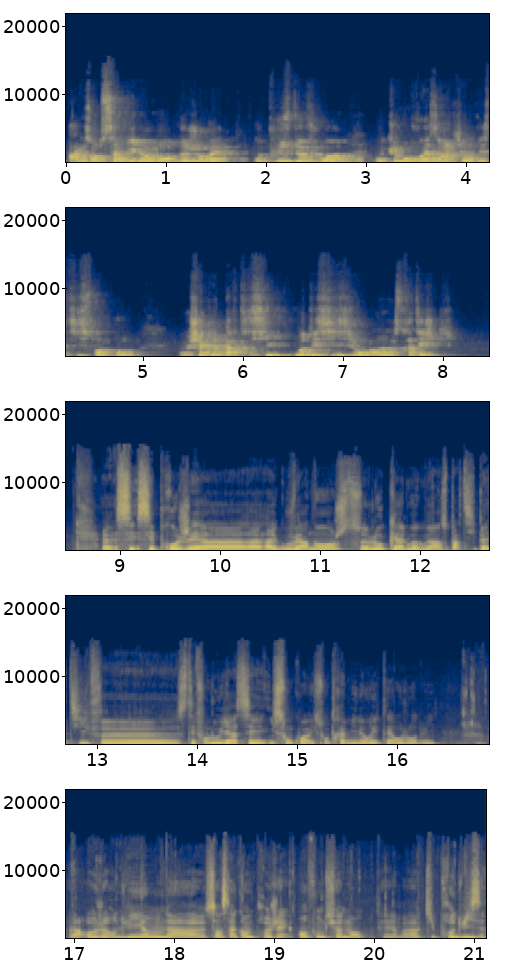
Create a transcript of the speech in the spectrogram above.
par exemple, 5000 euros que j'aurai plus de voix euh, que mon voisin qui a investi 100 euros. Euh, chacun participe aux décisions euh, stratégiques. Ces, projets à, gouvernance locale ou à gouvernance participative, Stéphane Louya, ils sont quoi? Ils sont très minoritaires aujourd'hui? Alors aujourd'hui, on a 150 projets en fonctionnement, mmh. qui produisent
